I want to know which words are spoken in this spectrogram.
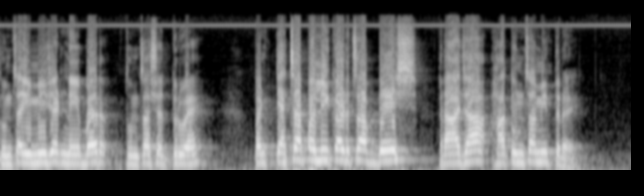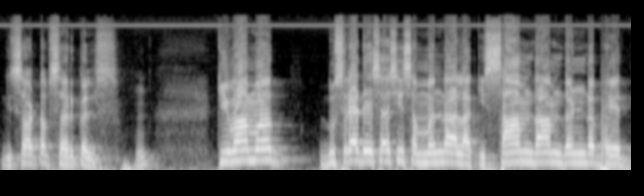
तुमचा इमिजिएट नेबर तुमचा शत्रू आहे. पण त्याच्या पलीकडचा देश राजा हा तुमचा मित्र आहे. सॉर्ट ऑफ सर्कल्स किंवा मग दुसऱ्या देशाशी संबंध आला की साम दाम दंड भेद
